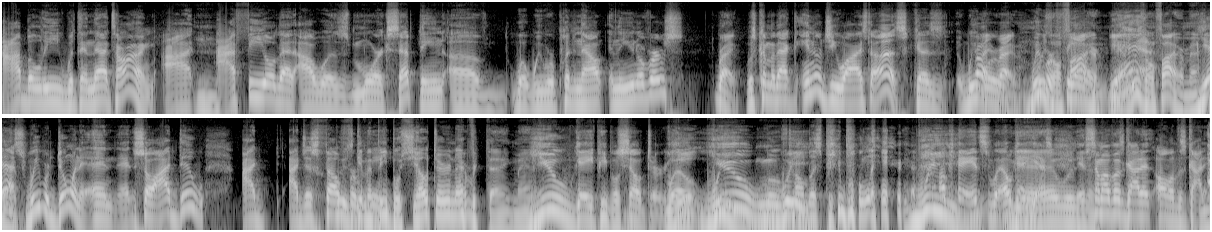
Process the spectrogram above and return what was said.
I believe within that time, I Mm-hmm. I feel that I was more accepting of what we were putting out in the universe. right. Was coming back energy wise to us because we Right, were right. we, We were on feeling- fire. Yeah, we was on fire, man. Yes, we were doing it, and and so I did. I I just felt He was for giving me, people shelter and everything, man. You gave people shelter. Well, He- we- you moved we- homeless people in. We- okay, it's okay. Yeah, yes, it was- if some of us got it, all of us got it.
